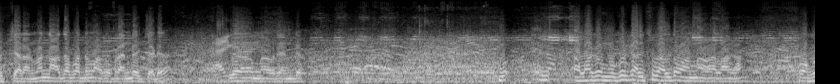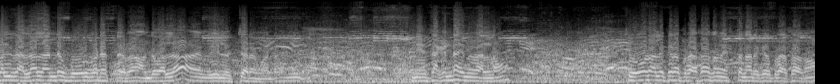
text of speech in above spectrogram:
వచ్చారు అనమాట నాతో పాటు మాకు ఫ్రెండ్ వచ్చాడు. మా ఫ్రెండ్. అలాగ ముగ్గురు కలిసి వెళ్తాం అన్నాం అలాగా. ఒకళ్ళు వెళ్ళాలంటే బోర్ కదా అందువల్ల వీళ్ళు వచ్చారనమాట నేను సెకండ్ టైం వెళ్ళాం చూడాలి ఇక్కడ ప్రసాదం ఇస్తున్నారు ఇక్కడ ప్రసాదం.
